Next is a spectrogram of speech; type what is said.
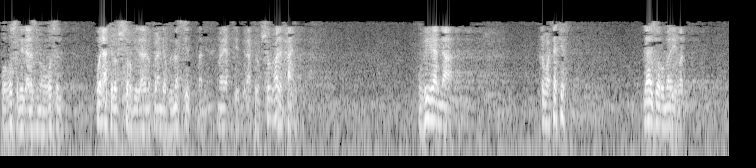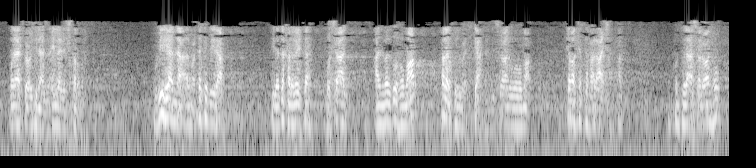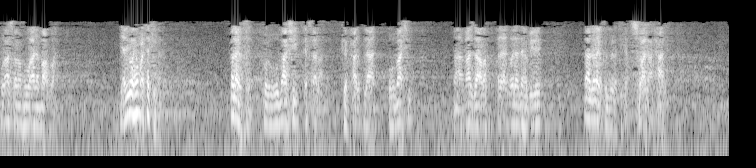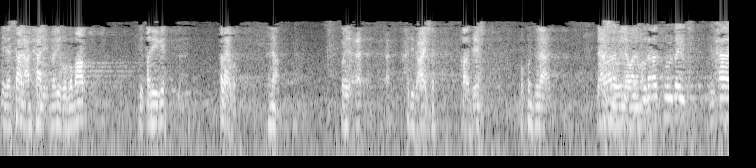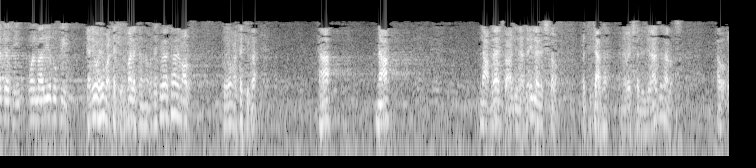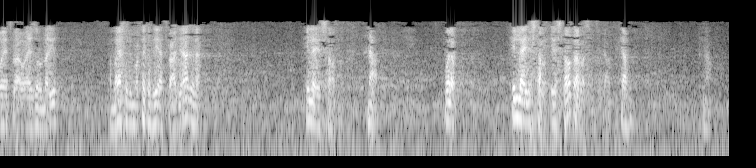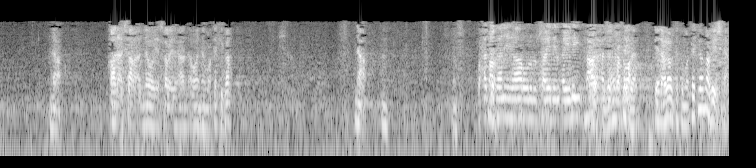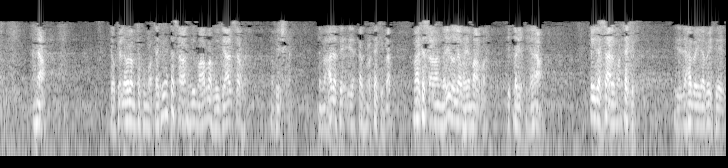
والغسل إذا لزمه غسل والأكل والشرب إذا لم يكن عنده في المسجد ما يأتي بالأكل والشرب هذا الحاجة. وفيه أن المعتكف لا يزور مريضا ولا يتبع جنازة إلا إذا اشترطه وفيه أن المعتكف إذا إذا دخل بيته وسأل عن المريض وهو مار فلا يدخل باعتكافه السؤال وهو مار. كما كانت تفعل عائشة كنت لا أسأل عنه وأسأل عنه وأنا مارة يعني وهي معتكفة. فلا يدخل وهو ماشي يسأل عنه. كيف حال فلان وهو ماشي. ما ما زاره. ولا, ولا ذهب إليه. هذا لا يدخل بالاعتكاف السؤال عن حاله. إذا سأل عن حال مريض وهو مار في طريقه فلا يضر. نعم. حديث عائشة قالت إيش؟ وكنت لا لا أسأل إلا وأنا لا أدخل البيت للحاجة والمريض فيه. يعني وهي معتكفة ما ذكر أنها معتكفة لكن هذا معروف. وهي معتكفة. ها؟ نعم. نعم لا يتبع الجنازة إلا إذا اشترط اعتكافه أنه يشهد الجنازة لا بأس. أو ويتبع ويزور المريض. أما يخرج المعتكف ليتبع الجنازة لا. إلا إذا اشترط. نعم. ولو إلا إذا اشترط. إذا اشترط لا بأس. اعتكافه نعم. نعم. قال أشار النووي أشار إلى أنها معتكفة. نعم. وحدثني هارون بن سعيد الأيلي. قال حدثنا لأن لو لم تكن معتكفة ما في إشكال. نعم. لو لو لم تكن معتكفة تسأل عنه في مرة في جالسة ما في إشكال. لما هذا إذا كانت معتكفة ما تسأل عن المريض إلا وهي مرة في طريقها. نعم. فإذا سأل المعتكف إذا ذهب إلى بيت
